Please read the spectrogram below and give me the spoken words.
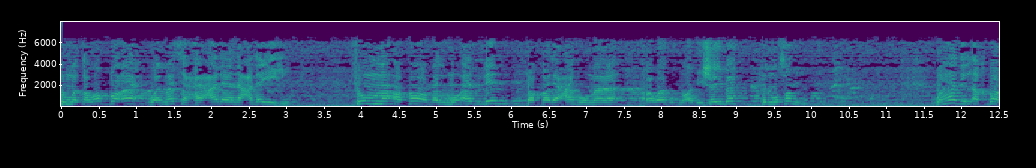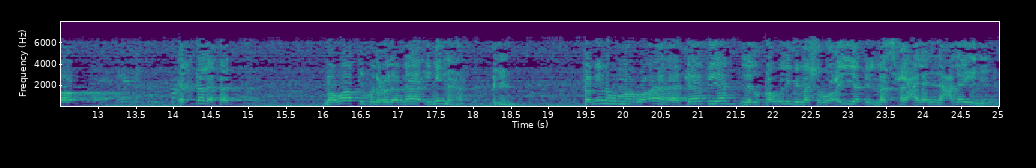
ثم توضأ ومسح على نعليه ثم أقام المؤذن فخلعهما. رواه ابن أبي شيبة في المصنف. وهذه الأخبار اختلفت مواقف العلماء منها. فمنهم من رآها كافية للقول بمشروعية المسح على النعلين.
